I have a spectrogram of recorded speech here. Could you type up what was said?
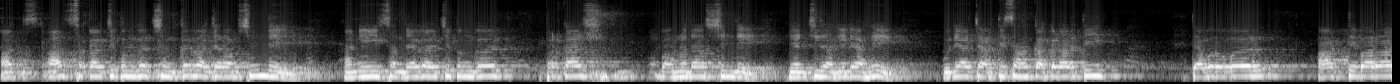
आज आज सकाळची पंगत शंकर राजाराम शिंदे आणि संध्याकाळची पंगत प्रकाश भानुदास शिंदे यांची झालेली आहे. उद्या चार ते सहा काकड आरती. त्याबरोबर आठ ते बारा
